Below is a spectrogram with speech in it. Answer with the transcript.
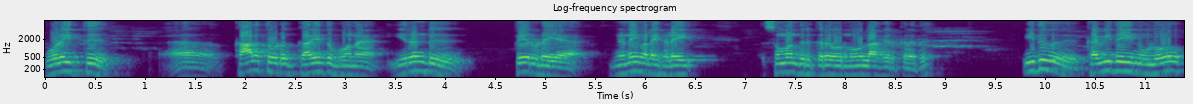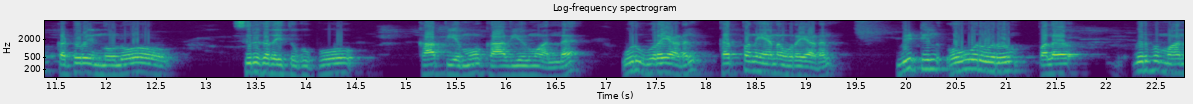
உழைத்து காலத்தோடு கரைந்து போன இரண்டு பேருடைய நினைவலைகளை சுமந்திருக்கிற ஒரு நூலாக இருக்கிறது. இது கவிதை நூலோ கட்டுரை நூலோ சிறுகதை தொகுப்போ காப்பியமோ காவியமோ அல்ல ஒரு உரையாடல் கற்பனையான உரையாடல். வீட்டில் ஒவ்வொருவரும் பல விருப்பமான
